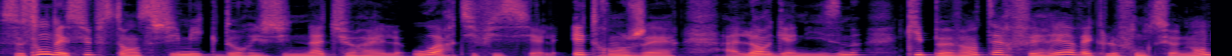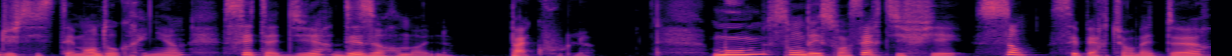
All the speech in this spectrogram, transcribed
Ce sont des substances chimiques d'origine naturelle ou artificielle étrangères à l'organisme qui peuvent interférer avec le fonctionnement du système endocrinien, c'est-à-dire des hormones. Pas cool. Moom sont des soins certifiés sans ces perturbateurs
